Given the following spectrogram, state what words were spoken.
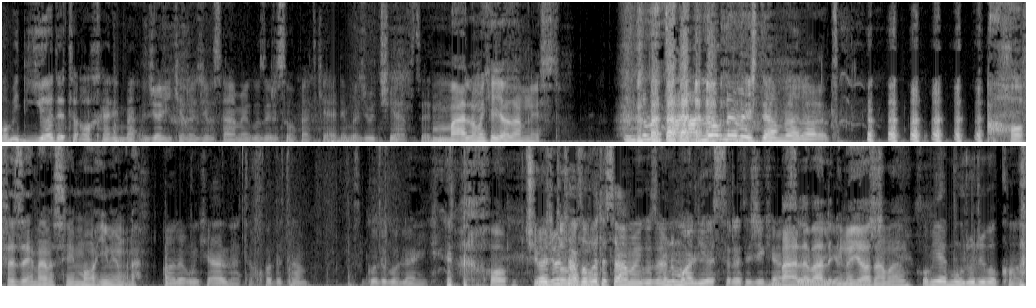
امید یادت آخرین جایی که راجع به سرمایه گذاری صحبت کردیم راجع به چی حرف زدیم؟ معلومه که یادم نیست. اینجا من تقلب نوشتم برات. حافظه من مثل این ماهی میمونم. آره اون که البته خودت هم گل گلایی. خب چی راجع به. تفاوت سرمایه گذاران مالی و استراتژیک بله. بله اینو یادمه. خب یه مروری بکن.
